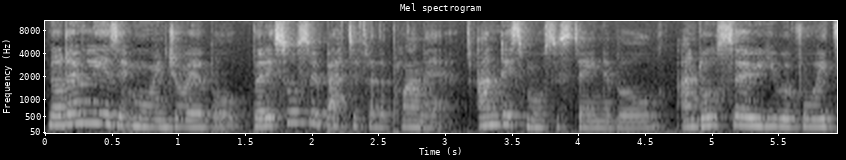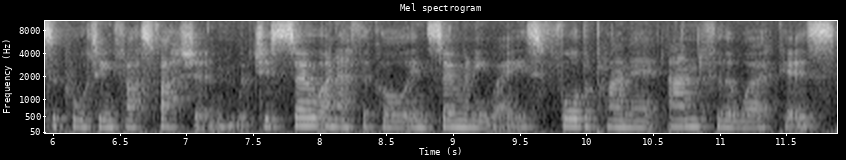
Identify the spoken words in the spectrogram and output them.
Not only is it more enjoyable, but it's also better for the planet and it's more sustainable, and also you avoid supporting fast fashion, which is so unethical in so many ways for the planet and for the workers.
